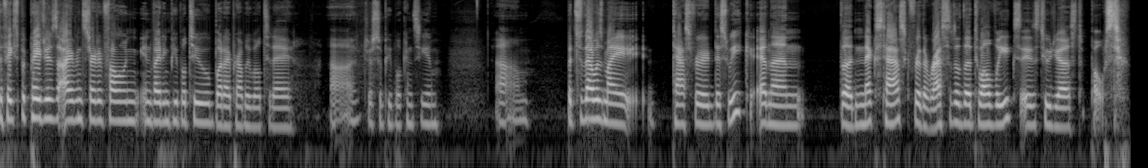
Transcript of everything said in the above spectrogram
the facebook pages i haven't started following inviting people to but i probably will today uh, just so people can see them um, but so that was my task for this week. And then the next task for the rest of the 12 weeks is to just post.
